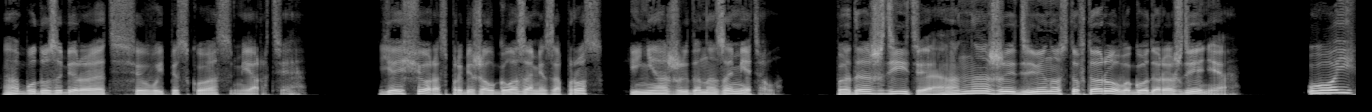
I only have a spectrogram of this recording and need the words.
а буду забирать выписку о смерти. Я еще раз пробежал глазами запрос и неожиданно заметил. «Подождите, она же 92-го года рождения». «Ой!»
